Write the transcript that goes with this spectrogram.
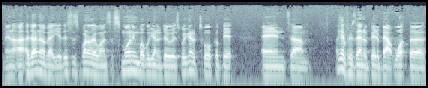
Man, I, I don't know about you. This is one of the ones. This morning, what we're going to do is we're going to talk a bit, and um, I'm going to present a bit about what the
